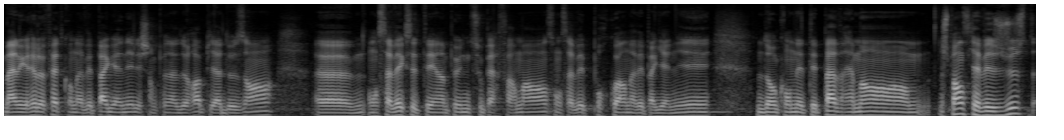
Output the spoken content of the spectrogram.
malgré le fait qu'on n'avait pas gagné les championnats d'Europe il y a deux ans, euh, on savait que c'était un peu une sous-performance, on savait pourquoi on n'avait pas gagné. Donc on n'était pas vraiment... Je pense qu'il y avait juste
